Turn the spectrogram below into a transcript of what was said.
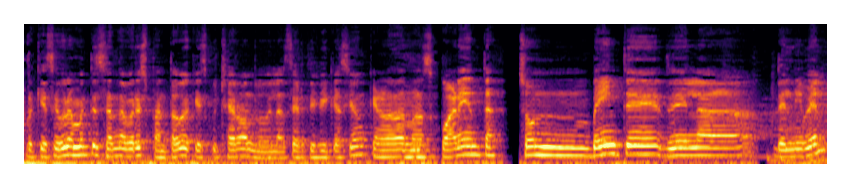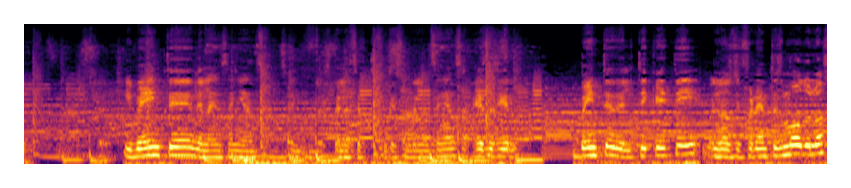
porque seguramente se han de haber espantado de que escucharon lo de la certificación, que nada más 40. Son 20 de la, del nivel y 20 de la enseñanza, de la certificación de la enseñanza. Es decir, 20 del TKT en los diferentes módulos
